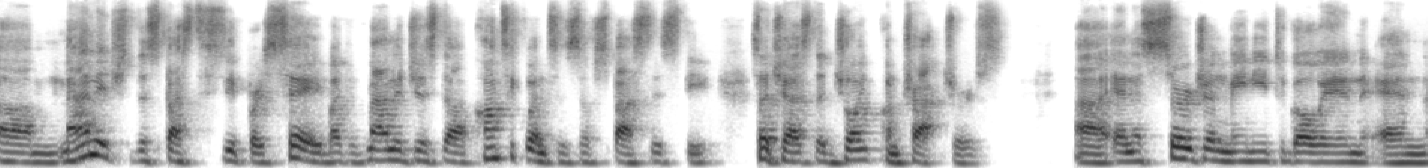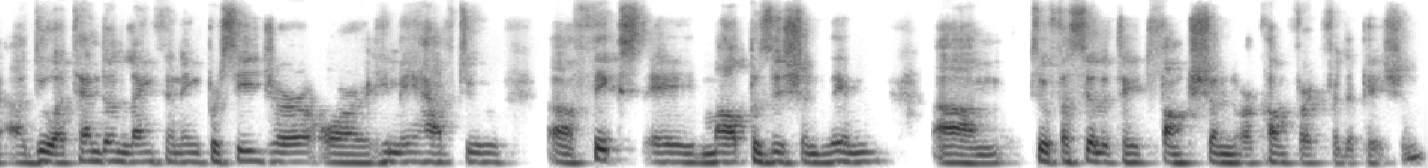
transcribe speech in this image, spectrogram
um, manage the spasticity per se, but it manages the consequences of spasticity, such as the joint contractures. Uh, and a surgeon may need to go in and uh, do a tendon lengthening procedure, or he may have to uh, fix a malpositioned limb um, to facilitate function or comfort for the patient.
